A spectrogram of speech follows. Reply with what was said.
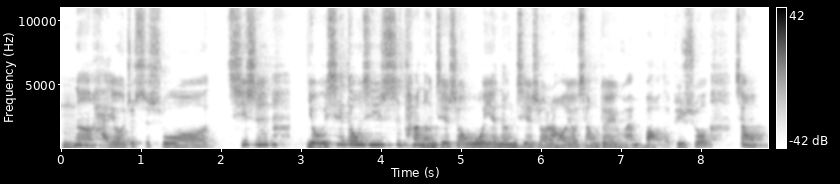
嗯，那还有就是说，其实有一些东西是他能接受，我也能接受，然后又相对环保的，比如说像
